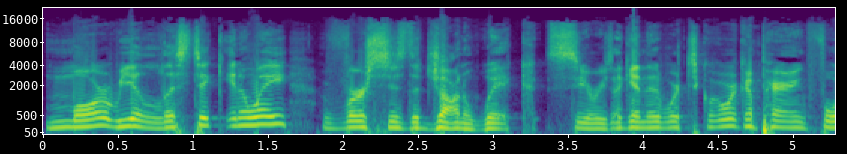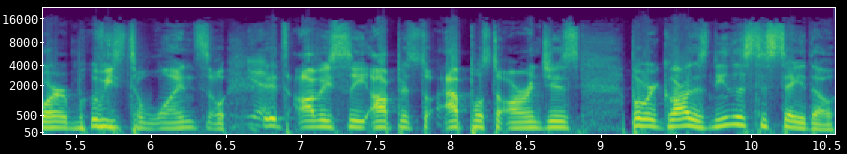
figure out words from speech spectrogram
more realistic in a way versus the John Wick series. Again, we're we're comparing four movies to one, so Yeah. it's obviously apples to apples to oranges. But regardless, needless to say though,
